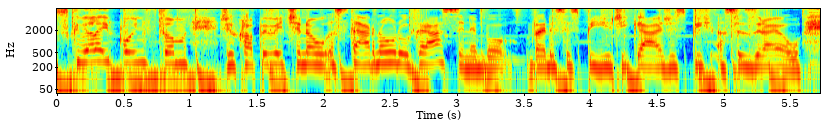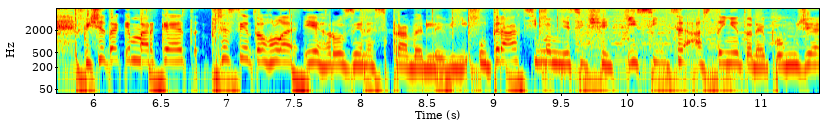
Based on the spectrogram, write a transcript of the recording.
skvělý point v tom, že chlapi většinou stárnou do krásy, nebo tady se spíš říká, že spíš asi zrajou. Píše taky Market, přesně tohle je hrozně nespravedlivý. Utrácíme měsíčně tisíce a stejně to nepomůže.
